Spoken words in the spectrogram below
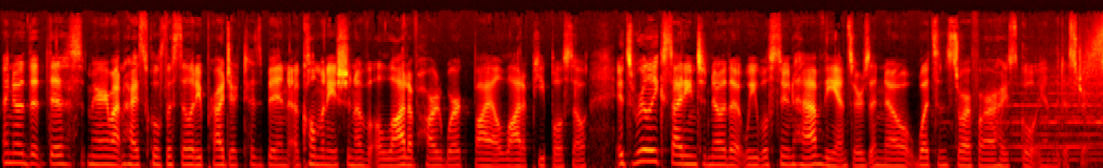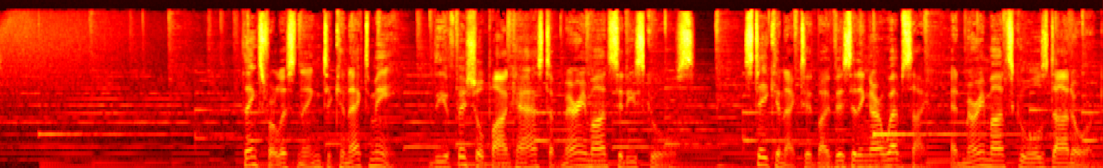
I know that this Mariemont High School facility project has been a culmination of a lot of hard work by a lot of people. So it's really exciting to know that we will soon have the answers and know what's in store for our high school and the district. Thanks for listening to Connect Me, the official podcast of Mariemont City Schools. Stay connected by visiting our website at mariemontschools.org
